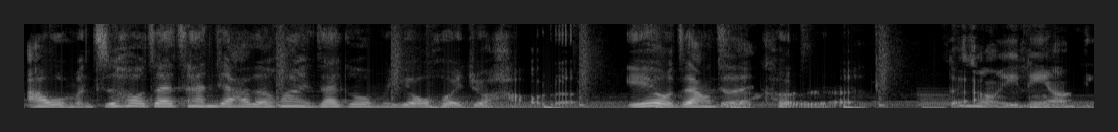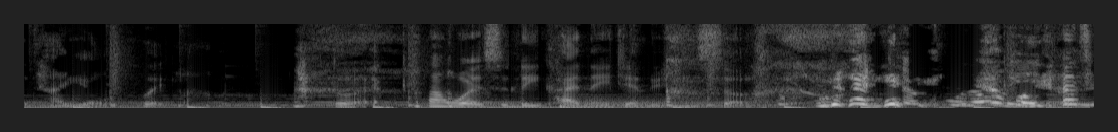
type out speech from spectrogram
啊，我们之后再参加的话，你再给我们优惠就好了，也有这样子的客人，这种一定要给他优惠嘛。对，但我也是离开那间旅行社。我刚才，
